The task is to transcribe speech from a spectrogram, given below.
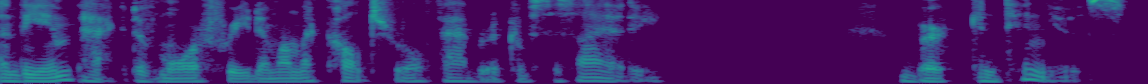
and the impact of more freedom on the cultural fabric of society. Burke continues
